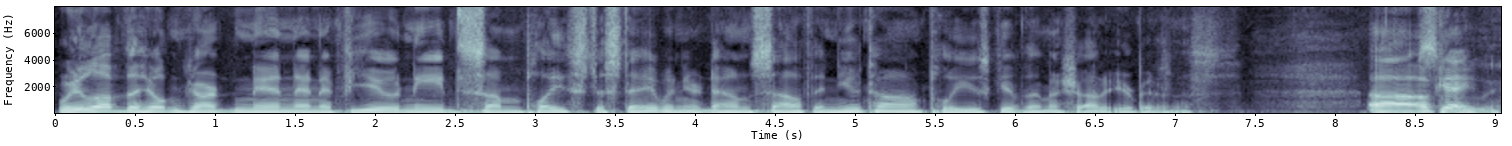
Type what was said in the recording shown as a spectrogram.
We love the Hilton Garden Inn and if you need some place to stay when you're down south in Utah, please give them a shot at your business. Uh, okay. Absolutely.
